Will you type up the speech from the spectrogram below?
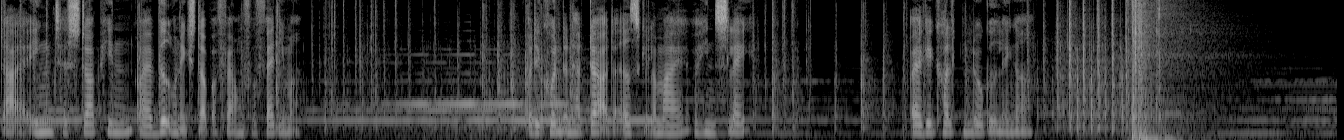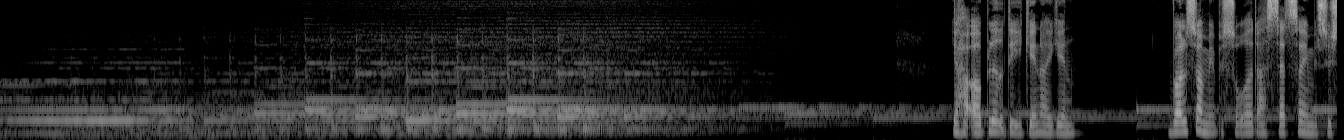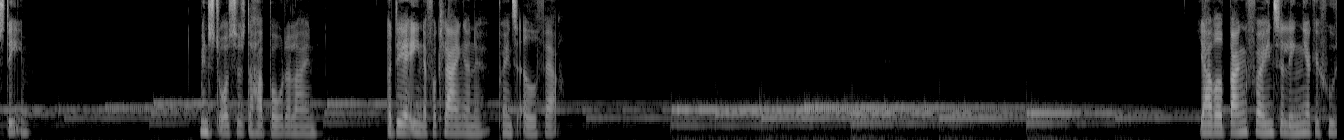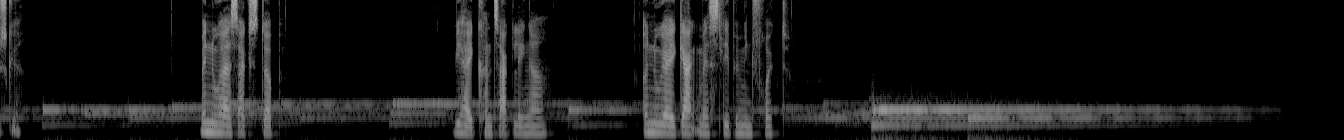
Der er ingen til at stoppe hende, og jeg ved, hun ikke stopper, før hun får fat i mig. Og det er kun den her dør, der adskiller mig og hendes slag. Og jeg kan ikke holde den lukket længere. Jeg har oplevet det igen og igen. Voldsomme episoder, der har sat sig i mit system. Min storsøster har borderline, og det er en af forklaringerne på hendes adfærd. Jeg har været bange for hende, så længe jeg kan huske. Men nu har jeg sagt stop. Vi har ikke kontakt længere og nu er jeg i gang med at slippe min frygt. thank you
